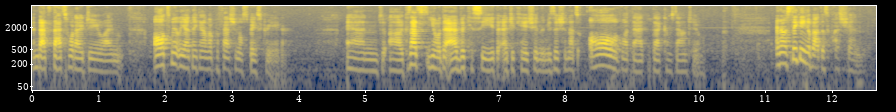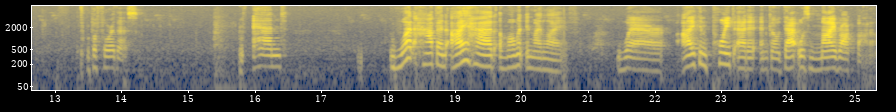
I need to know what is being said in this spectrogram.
and that's that's what I do. I'm ultimately, I think I'm a professional space creator, and because that's you know the advocacy, the education, the musician. That's all of what that that comes down to. And I was thinking about this question before this, and what happened, I had a moment in my life where I can point at it and go, that was my rock bottom.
